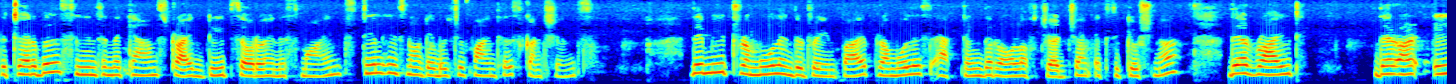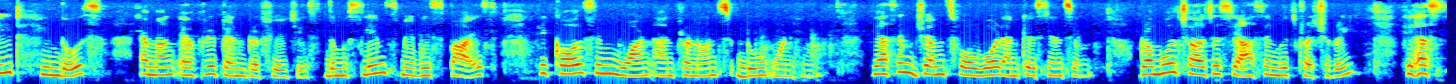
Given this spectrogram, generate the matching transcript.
The terrible scenes in the camp strike deep sorrow in his mind. Still, he is not able to find his conscience. They meet Ramul in the drain pipe. Ramul is acting the role of judge and executioner. They are right there are eight Hindus among every ten refugees. The Muslims may be spies. He calls him one and pronounces doom on him. Yasin jumps forward and questions him. Ramul charges Yasin with treachery. He has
